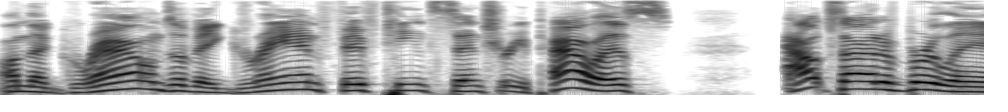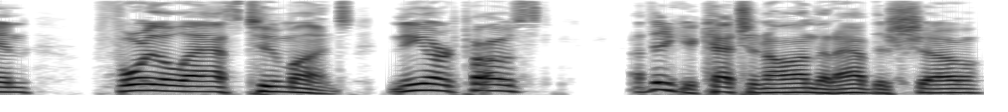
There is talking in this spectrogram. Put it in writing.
on the grounds of a grand 15th century palace outside of Berlin for the last two months. New York Post, I think you're catching on that I have this show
